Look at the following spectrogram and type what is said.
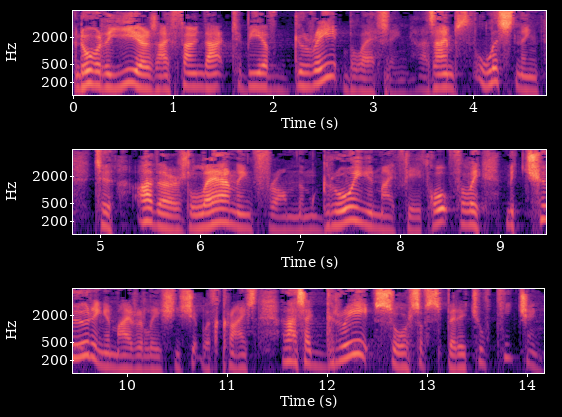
And over the years, I found that to be of great blessing as I'm listening to others, learning from them, growing in my faith, hopefully maturing in my relationship with Christ. And that's a great source of spiritual teaching.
